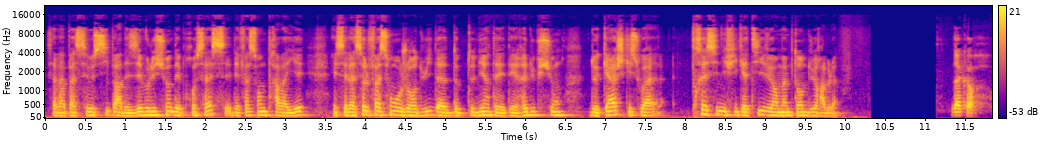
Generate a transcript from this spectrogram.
Ça va passer aussi par des évolutions des process et des façons de travailler. Et c'est la seule façon aujourd'hui d'obtenir des, réductions de cash qui soient très significatives et en même temps durables. D'accord.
